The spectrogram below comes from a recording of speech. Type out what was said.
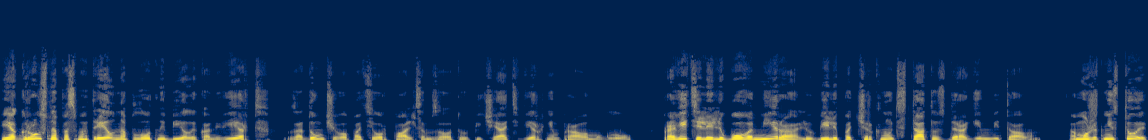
Я грустно посмотрел на плотный белый конверт, задумчиво потер пальцем золотую печать в верхнем правом углу. Правители любого мира любили подчеркнуть статус дорогим металлом. А может, не стоит?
